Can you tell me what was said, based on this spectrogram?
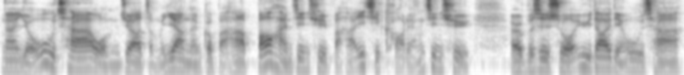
那有误差，我们就要怎么样能够把它包含进去，把它一起考量进去，而不是说遇到一点误差，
